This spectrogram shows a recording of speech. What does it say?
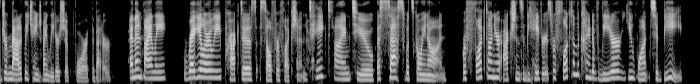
dramatically change my leadership for the better. And then finally, Regularly practice self reflection. Take time to assess what's going on. Reflect on your actions and behaviors. Reflect on the kind of leader you want to be.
